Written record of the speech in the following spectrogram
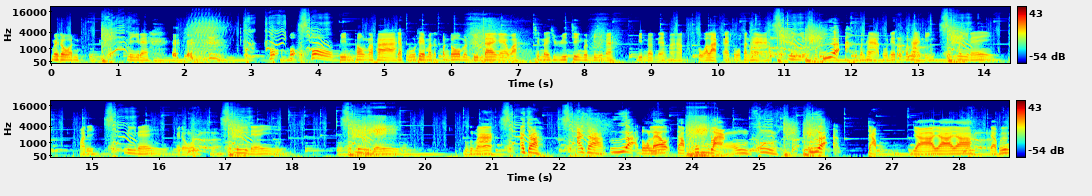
ไม่โดน นี่นะโฮโฮโฮบินท่องนภาอยากรู้เทมันคอนโดมันบินได้ไงวะชินในชีวิตจริงมันมีไหมบินแบบเนี้ยมาครับ ตัวหลักไอตัวปัญหานี่เพื่อตัวปัญหาตัวเนี้ยตัวปัญหาจริงนี่แน่ มาดิ นี่แน่ไม่โดนนี่แน่นี่แน่ลุกขึ้นมาไอ้จ้าไอ้จ่าเอื้อโดนแล้วจับพุ่มหลังอืมเอื้อจับอย่าอย่าอย่าอย่าพึ่ง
